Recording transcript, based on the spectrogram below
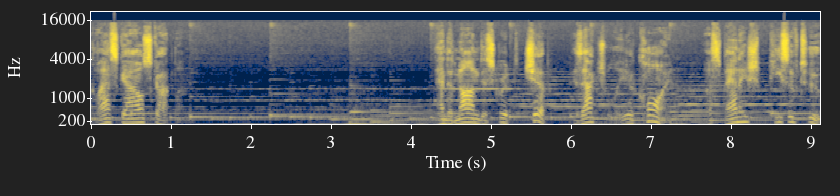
Glasgow, Scotland. And a nondescript chip is actually a coin, a Spanish piece of two.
